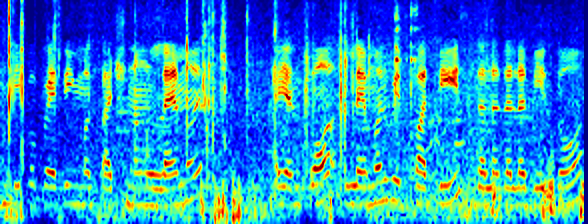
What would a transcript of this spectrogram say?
hindi po pwedeng mag-touch ng lemon. Ayan po, lemon with patis. Dala-dala dito.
